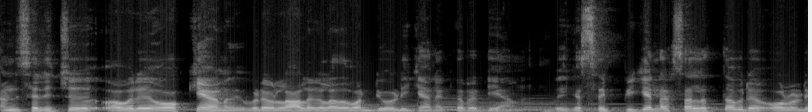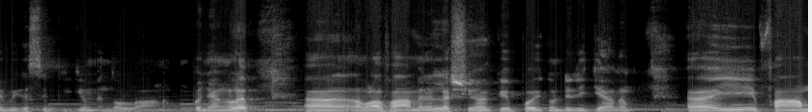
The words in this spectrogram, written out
അനുസരിച്ച് അവർ ഓക്കെയാണ് ഇവിടെയുള്ള ആളുകൾ അത് വണ്ടി ഓടിക്കാനൊക്കെ റെഡിയാണ് വികസിപ്പിക്കേണ്ട സ്ഥലത്ത് അവർ ഓൾറെഡി വികസിപ്പിക്കും എന്നുള്ളതാണ്. അപ്പോൾ ഞങ്ങൾ നമ്മളെ ഫാമിനെ ലക്ഷ്യമാക്കി പോയിക്കൊണ്ടിരിക്കുകയാണ്. ഈ ഫാം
